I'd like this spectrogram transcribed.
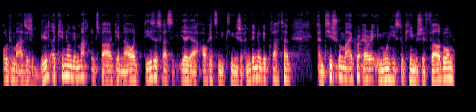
automatischer Bilderkennung gemacht. Und zwar genau dieses, was ihr ja auch jetzt in die klinische Anwendung gebracht habt. An Tissue Microarray immunhistochemische Färbung,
